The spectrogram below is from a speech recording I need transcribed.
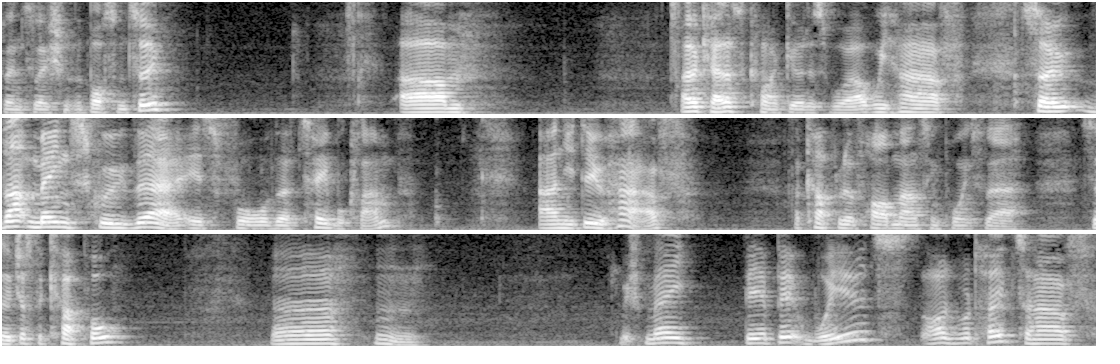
ventilation at the bottom too. Um, okay, that's quite good as well. We have so that main screw there is for the table clamp and you do have a couple of hard mounting points there. So just a couple, uh, hmm, which may be a bit weird. I would hope to have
